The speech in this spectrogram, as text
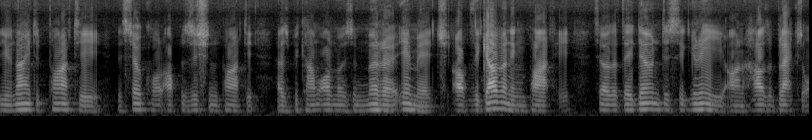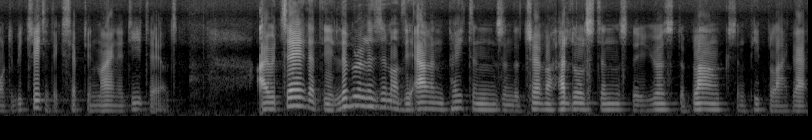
the United Party, the so-called opposition party, has become almost a mirror image of the governing party so that they don't disagree on how the blacks ought to be treated except in minor details. I would say that the liberalism of the Alan Patons and the Trevor Huddlestons, the Joost de Blanks and people like that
